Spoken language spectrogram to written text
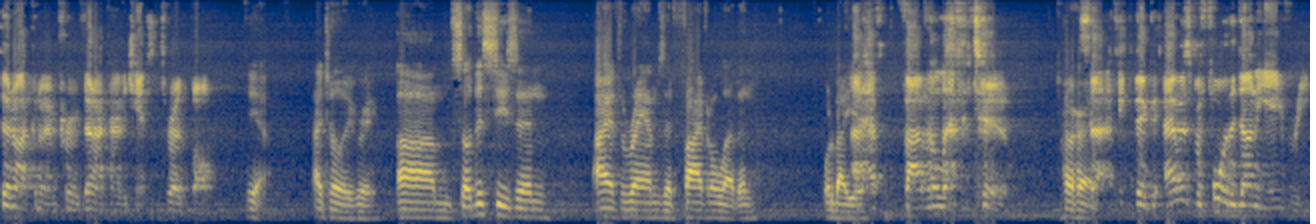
they're not going to improve. They're not going to have a chance to throw the ball. Yeah, I totally agree. Um, so this season, I have the Rams at five and eleven. What about you? I have five and eleven too. All right. So I think they're- that was before the Donnie Avery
